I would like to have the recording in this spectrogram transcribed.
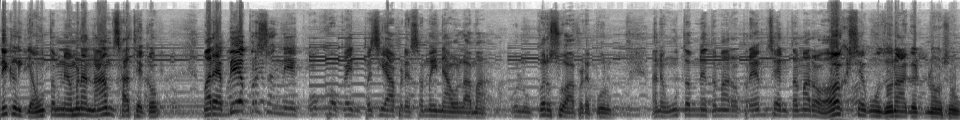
નીકળી ગયા. હું તમને હમણાં નામ સાથે કહું. મારે બે પ્રસંગને એક ઓખો કહીને પછી આપણે સમયના ઓલામાં ઓલું કરશું આપણે પૂરું. અને હું તમને તમારો પ્રેમ છે ને તમારો હક છે હું જુનાગઢનો છું.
